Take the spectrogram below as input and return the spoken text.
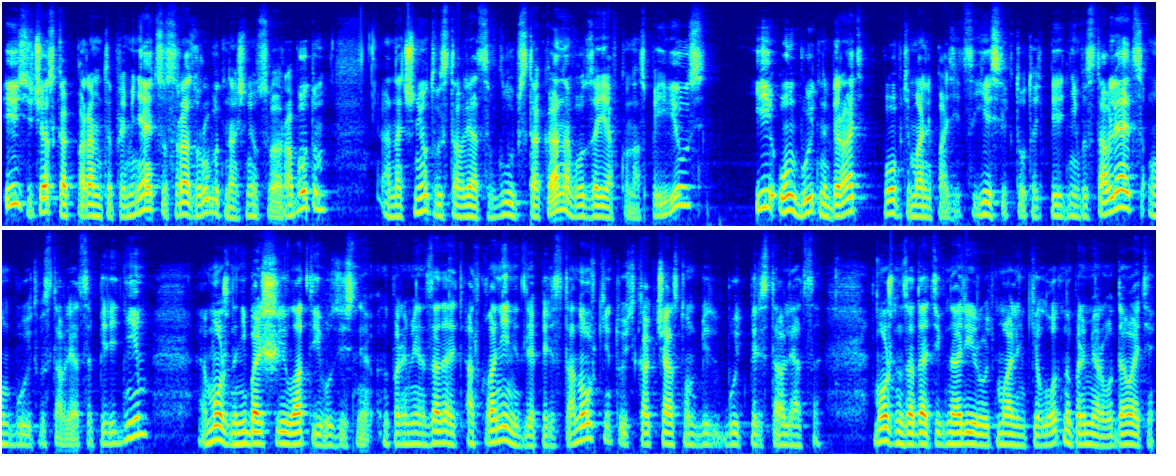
и сейчас, как параметры применяются, сразу робот начнет свою работу, а начнет выставляться вглубь стакана. Вот заявка у нас появилась. и он будет набирать по оптимальной позиции. Если кто-то перед ним выставляется, он будет выставляться перед ним. Можно небольшие лоты, вот здесь, например, задать отклонение для перестановки, то есть как часто он будет переставляться. Можно задать игнорировать маленький лот, например, вот давайте,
